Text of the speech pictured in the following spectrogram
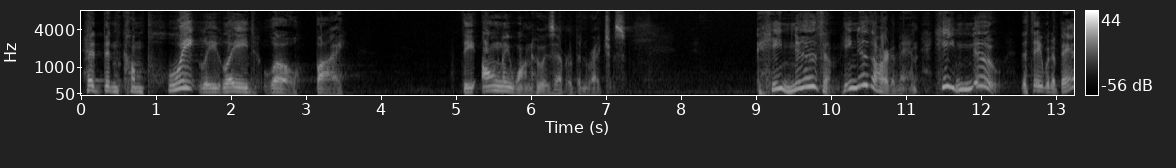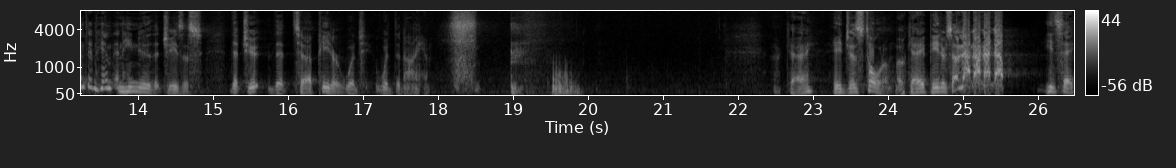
had been completely laid low by the only one who has ever been righteous. He knew them. He knew the heart of man. He knew that they would abandon him, and he knew that Jesus, that, Ju- that uh, Peter would, would deny him. okay, he just told him. Okay, Peter said, "No, no, no, no." He'd say,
